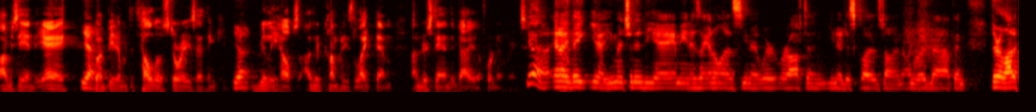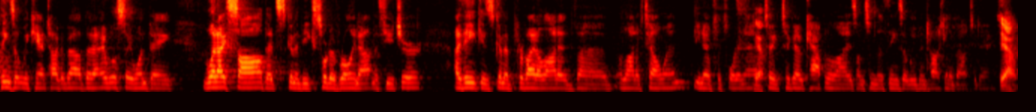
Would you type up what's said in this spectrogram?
obviously NDA, Mm-hmm. Yeah. but being able to tell those stories, I think Yeah. really helps other companies like them understand the value that Fortinet brings. Yeah, and I think you know you mentioned NDA. I mean, as analysts, you know we're, we're often you know disclosed on on roadmap, and there are a lot of things that we can't talk about. But I will say one thing: what I saw that's going to be sort of rolling out in the future, I think is going to provide a lot of uh, a lot of tailwind, you know, for Fortinet Yeah. to, to go capitalize on some of the things that we've been talking about today. Yeah.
